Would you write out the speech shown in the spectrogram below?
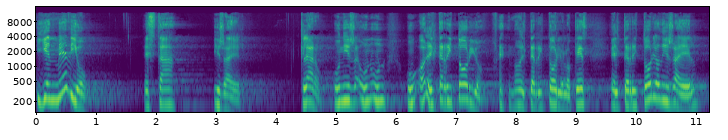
y en medio está Israel. Claro, un, el territorio, no el territorio, lo que es el territorio de Israel,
